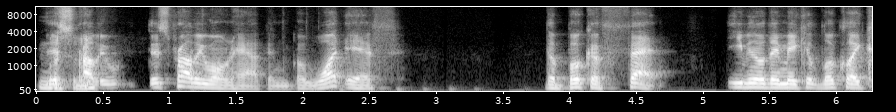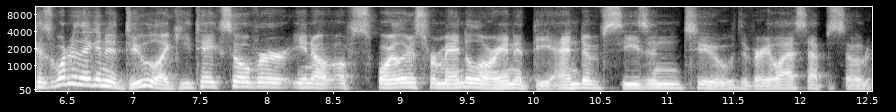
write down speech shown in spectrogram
this Listening. probably this probably won't happen, but what if the Book of Fett, even though they make it look like because what are they gonna do? Like he takes over, you know, of spoilers for Mandalorian at the end of season two, the very last episode,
